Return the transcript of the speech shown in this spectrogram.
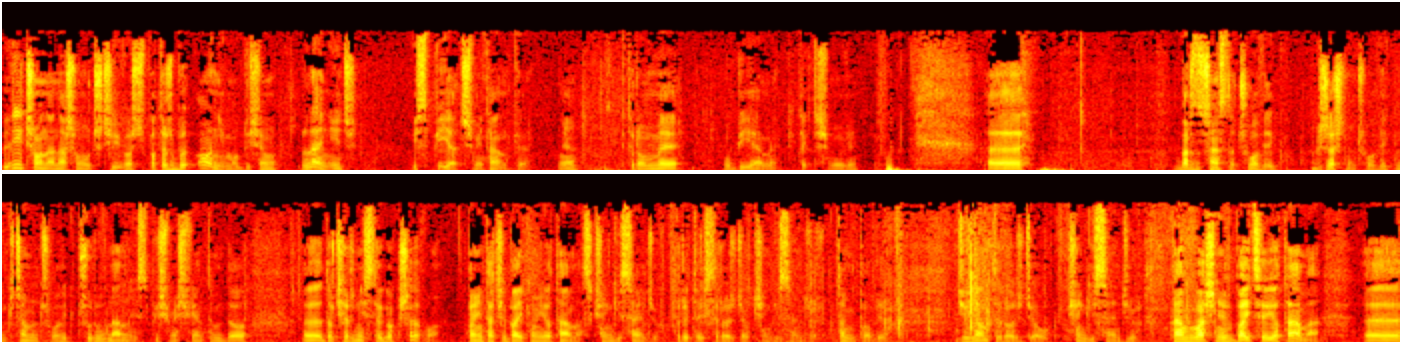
Liczą na naszą uczciwość po to, żeby oni mogli się lenić i spijać śmietankę, nie? którą my ubijemy. Jak to się mówi? E, bardzo często człowiek, grzeszny człowiek, nikczemny człowiek przyrównany jest w Piśmie Świętym do, e, do ciernistego krzewu. Pamiętacie bajkę Jotama z Księgi Sędziów? Który to jest rozdział Księgi Sędziów? To mi powie. Dziewiąty rozdział Księgi Sędziów. Tam właśnie w bajce Jotama e,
